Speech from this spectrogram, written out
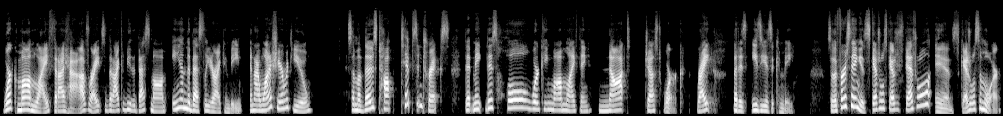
work mom life that I have, right? So that I could be the best mom and the best leader I can be. And I want to share with you some of those top tips and tricks that make this whole working mom life thing not just work, right? But as easy as it can be. So the first thing is schedule, schedule, schedule, and schedule some more.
